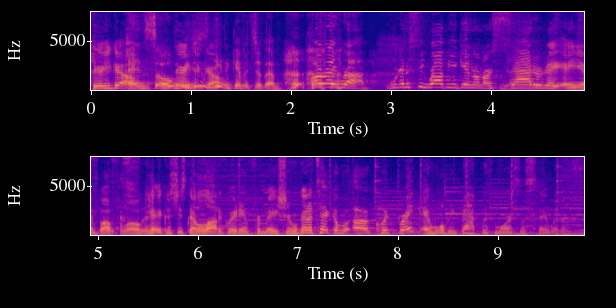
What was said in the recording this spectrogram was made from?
there you go. And so there we just go. need to give it to them. all right, Rob. We're going to see Robbie again on our Saturday AM so Buffalo, okay? Because she's got a lot of great information. We're going to take a, a quick break, and we'll be back with more. So stay with us.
